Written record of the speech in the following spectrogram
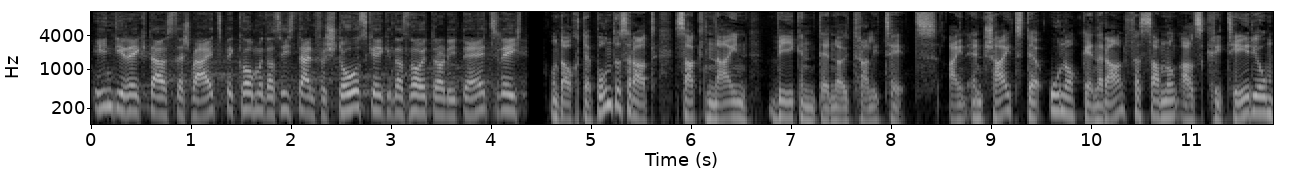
indirekt aus der Schweiz bekommen. Das ist ein Verstoß gegen das Neutralitätsrecht. Und auch der Bundesrat sagt Nein wegen der Neutralität. Ein Entscheid der UNO-Generalversammlung als Kriterium,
